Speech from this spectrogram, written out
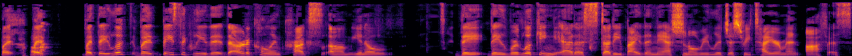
But but but they looked but basically the the article in crux um, you know they they were looking at a study by the national religious retirement office.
